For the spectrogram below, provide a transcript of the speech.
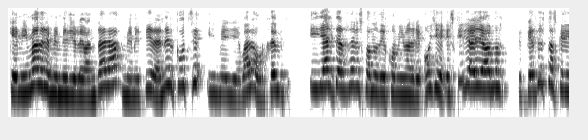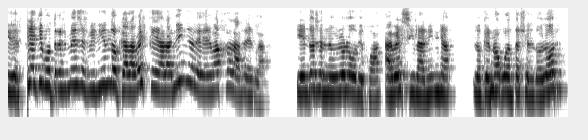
Que mi madre me medio levantara, me metiera en el coche y me llevara a urgencia. Y ya el tercer es cuando dijo mi madre, oye, es que ya llevamos, ¿qué es de estas que dices? Ya llevo tres meses viniendo cada vez que a la niña le baja la regla. Y entonces el neurólogo dijo, a ver si la niña lo que no aguanta es el dolor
